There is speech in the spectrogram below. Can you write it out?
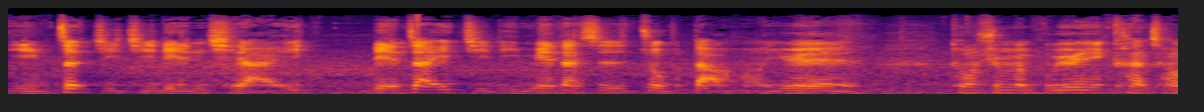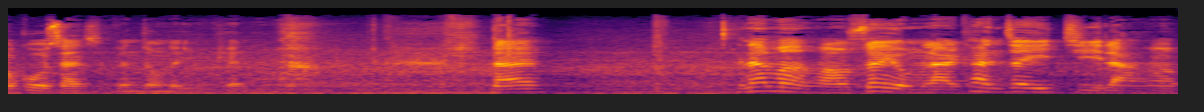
影这几集连起来一连在一集里面，但是做不到哈，因为。同学们不愿意看超过三十分钟的影片，来，那么好，所以我们来看这一集啦哈，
